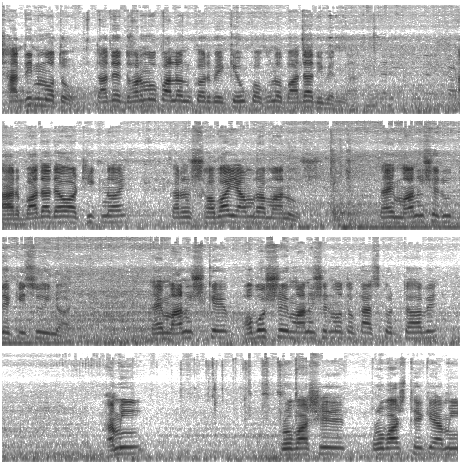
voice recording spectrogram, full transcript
স্বাধীন মতো তাদের ধর্ম পালন করবে, কেউ কখনো বাধা দিবেন না। আর বাধা দেওয়া ঠিক নয়, কারণ সবাই আমরা মানুষ। তাই মানুষের ঊর্ধ্বে কিছুই নয়। তাই মানুষকে অবশ্যই মানুষের মতো কাজ করতে হবে। আমি প্রবাসে, প্রবাস থেকে আমি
